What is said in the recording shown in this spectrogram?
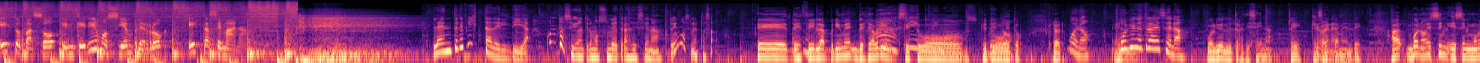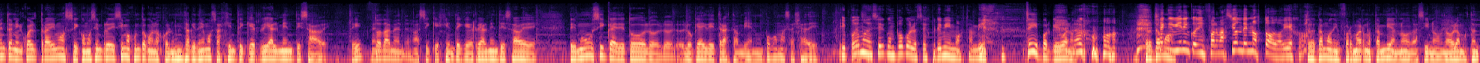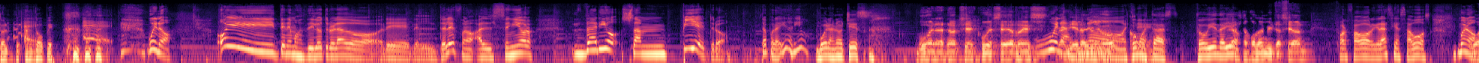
Esto pasó en Queremos Siempre Rock esta semana. La entrevista del día. ¿Cuánto hace que no tenemos un detrás de escena? ¿Tuvimos el mes pasado? Eh, desde la primer, desde abril Ah, que sí, estuvo tuvimos que tuvo Beto. Beto, claro. Bueno, volvió detrás de escena. Volvió detrás de escena, sí, Qué exactamente. Ah, bueno, es el, es el momento en el cual traemos, eh, como siempre decimos, junto con los columnistas que tenemos, a gente que realmente sabe, ¿sí? Eh, Totalmente. Así que gente que realmente sabe de, de música y de todo lo, lo- lo que hay detrás también, un poco más allá de... Y podemos decir que un poco los exprimimos también. Sí, porque bueno, ¿no? Como- ya que vienen con información, dennos todo, viejo. tratamos de informarnos también, ¿no? Así no, no hablamos tanto al, al tope. Bueno, hoy tenemos del otro lado de- del teléfono al señor Darío San Pietro. ¿Está por ahí, Darío? Buenas noches, Buenas noches, QSRs. Buenas noches. ¿cómo estás? ¿Todo bien, Darío? Gracias por la invitación. Por favor, gracias a vos. Bueno,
